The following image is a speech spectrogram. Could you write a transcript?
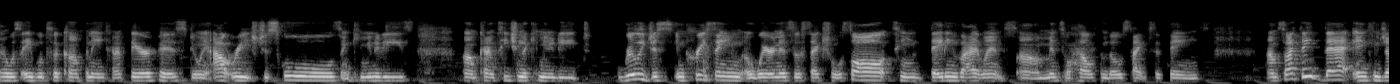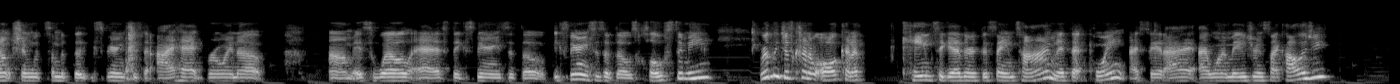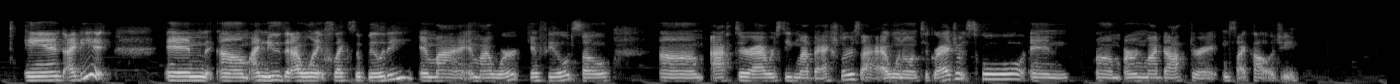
I was able to accompany kind of therapists doing outreach to schools and communities, um, kind of teaching the community really just increasing awareness of sexual assault, teen dating violence, um, mental health, and those types of things. Um, so I think that in conjunction with some of the experiences that I had growing up, um, as well as the experiences of experiences of those close to me, really just kind of all kind of came together at the same time. And at that point, I said I, I want to major in psychology, and I did. And um, I knew that I wanted flexibility in my in my work and field. So um, after I received my bachelor's, I, I, went on to graduate school and um, earned my doctorate in psychology.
